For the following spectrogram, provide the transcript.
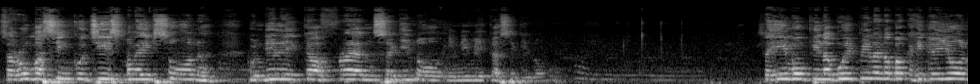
Sa Roma 5 Gs mga igsoon, kung dili ka friend sa Ginoo, inimi ka sa Ginoo. Sa imong kinabuhi pila na ba kahigayon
